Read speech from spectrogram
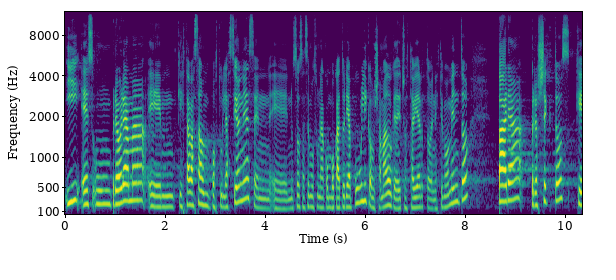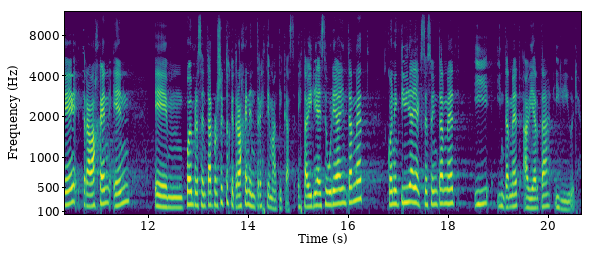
Y es un programa em, que está basado en postulaciones. En, eh, nosotros hacemos una convocatoria pública, un llamado que de hecho está abierto en este momento, para proyectos que trabajen en, em, pueden presentar proyectos que trabajen en tres temáticas. Estabilidad y seguridad de Internet, conectividad y acceso a Internet y Internet abierta y libre.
